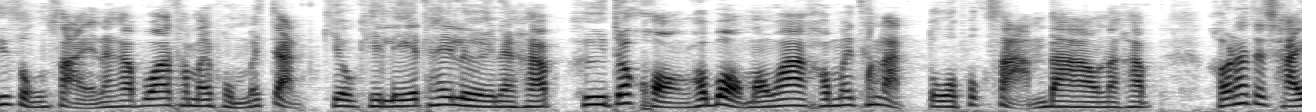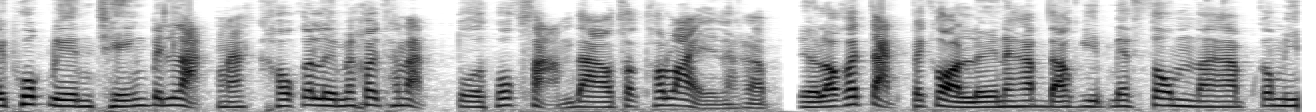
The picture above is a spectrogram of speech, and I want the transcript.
ที่สงสัยนะครับว่าทำไมผมไม่จัดเคียวเคเลสให้เลยนะครับ คือเจ้าของเขาบอกมาว่าเขาไม่ถนัดตัวพวก 3 ดาวนะครับเขาน่าจะใช้พวกเรนเชงเป็นหลักนะเขาก็เลยไม่ค่อยถนัดตัวพวก 3 ดาวสักเท่าไหร่นะครับเดี๋ยวเราก็จัดไปก่อนเลยนะครับดาวกิฟเม็ดส้มนะครับก็มี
